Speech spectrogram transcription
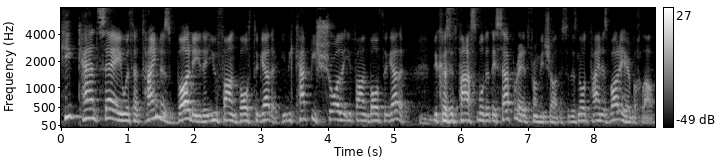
he can't say with a tiniest body that you found both together. He can't be sure that you found both together. Mm-hmm. because it's possible that they separated from each other. So there's no tainis body here, Bechlal.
